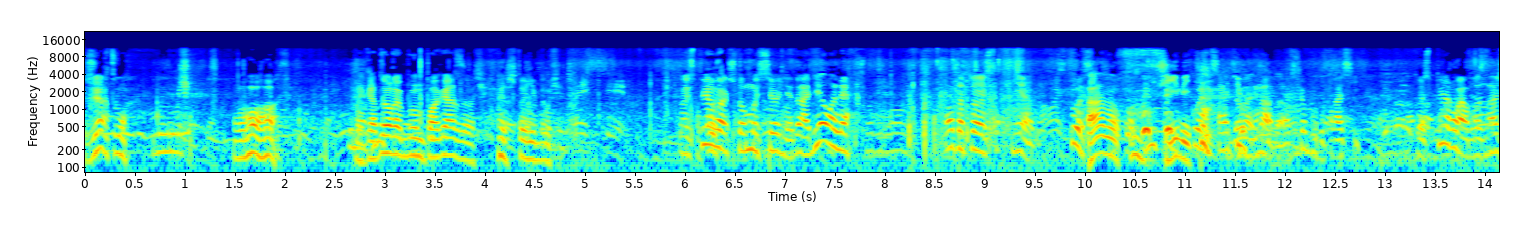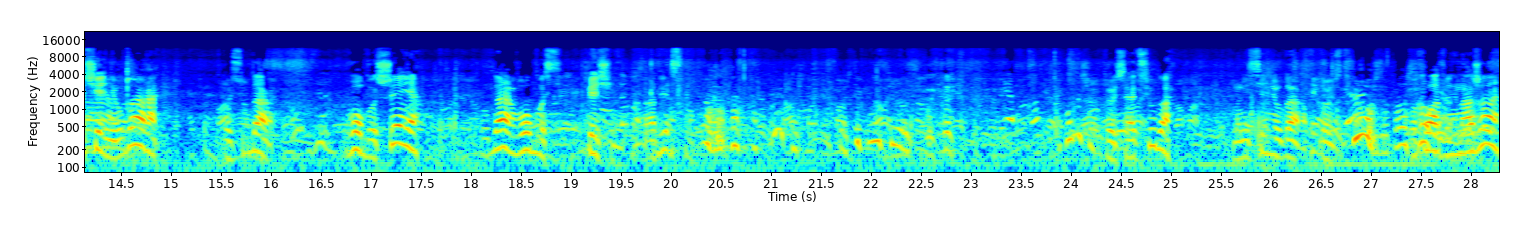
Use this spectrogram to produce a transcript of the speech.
жертву, вот, на которой будем показывать что-нибудь. То есть первое, что мы сегодня да, делали, это то есть, нет, стой, А ну, никакой инициативы не надо, я все буду просить. То есть первое обозначение удара, то есть удар в область шеи, удар в область печени, соответственно. То есть отсюда нанесение удара. То есть выхватывание ножа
